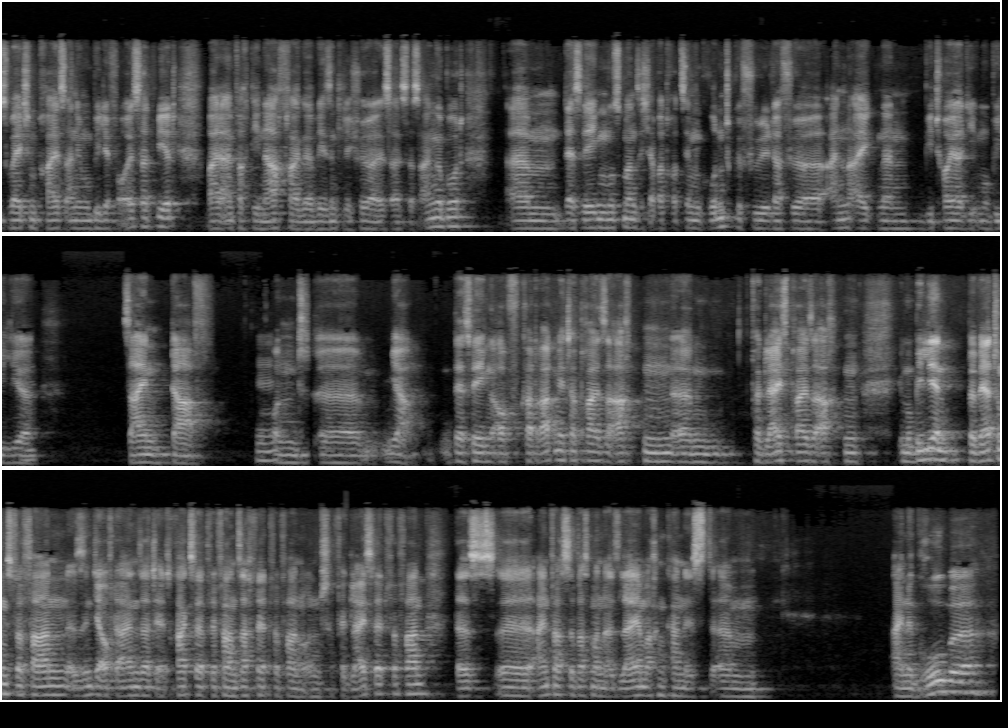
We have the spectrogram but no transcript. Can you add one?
zu welchem Preis eine Immobilie veräußert wird, weil einfach die Nachfrage wesentlich höher ist als das Angebot. Ähm, deswegen muss man sich aber trotzdem ein Grundgefühl dafür aneignen, wie teuer die Immobilie sein darf. Mhm. Und äh, ja, deswegen auf Quadratmeterpreise achten, ähm, Vergleichspreise achten. Immobilienbewertungsverfahren sind ja auf der einen Seite Ertragswertverfahren, Sachwertverfahren und Vergleichswertverfahren. Das äh, Einfachste, was man als Laie machen kann, ist ähm, eine grobe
